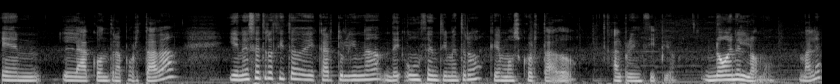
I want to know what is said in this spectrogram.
en la contraportada y en ese trocito de cartulina de un centímetro que hemos cortado al principio, no en el lomo, ¿vale?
